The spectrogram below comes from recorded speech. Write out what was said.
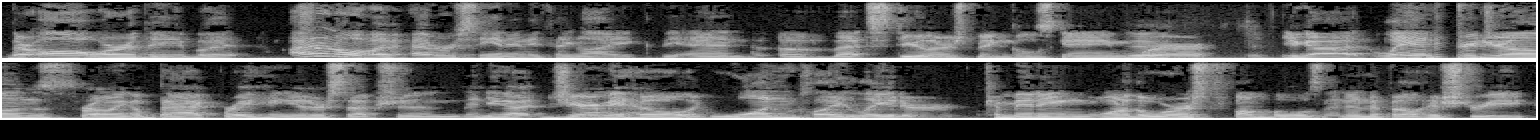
they're all worthy, but I don't know if I've ever seen anything like the end of that Steelers Bengals game yeah. where you got Landry Jones throwing a back-breaking interception, then you got Jeremy Hill like one play later committing one of the worst fumbles in NFL history,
